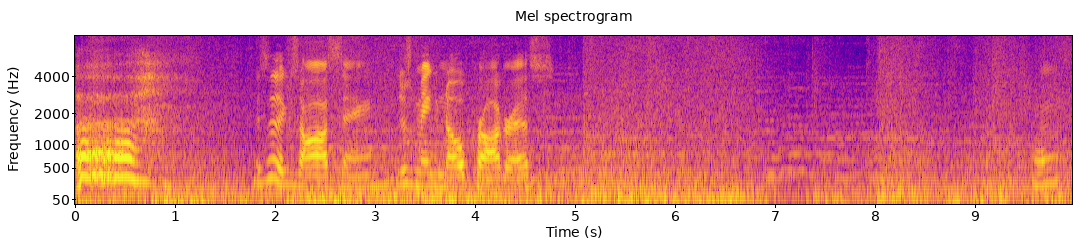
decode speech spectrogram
Ugh. This is exhausting. Just make no progress. Oh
